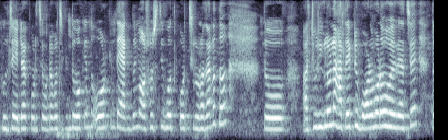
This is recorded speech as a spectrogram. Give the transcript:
খুলছে, এটা করছে, ওটা করছে। কিন্তু ও কিন্তু, ওর কিন্তু একদমই অস্বস্তি বোধ করছিল না, জানো তো? তো, আর চুড়িগুলো না হাতে একটু বড় বড় হয়ে গেছে। তো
